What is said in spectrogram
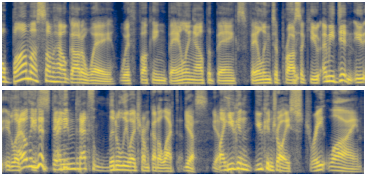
Obama somehow got away with fucking bailing out the banks, failing to prosecute. I mean, didn't it? it like I don't think he did. I think that's literally why Trump got elected. yes, yes. Like you can you can draw a straight line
